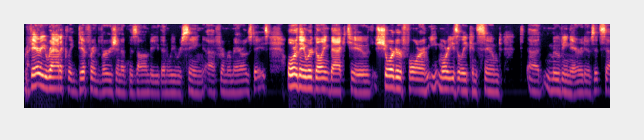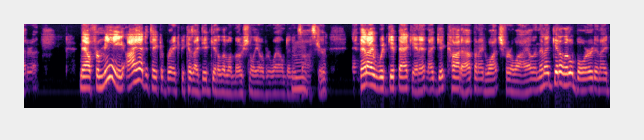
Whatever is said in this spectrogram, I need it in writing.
right. very radically different version of the zombie than we were seeing uh, from Romero's days. Or they were going back to shorter form, more easily consumed uh, movie narratives, etc. Now, for me, I had to take a break because I did get a little emotionally overwhelmed and mm, exhausted. Sure and then I would get back in it and I'd get caught up and I'd watch for a while and then I'd get a little bored and I'd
